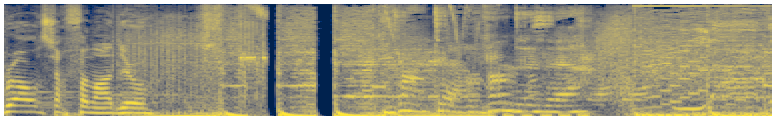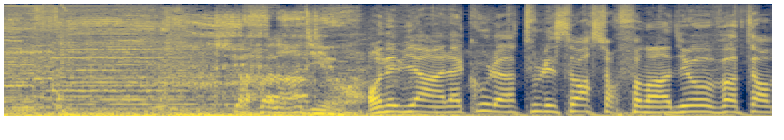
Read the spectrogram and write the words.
Brown sur Fun Radio. 20h, 22h. Sur Fun Radio. On est bien à la cool, hein, tous les soirs sur Fun Radio, 20h,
